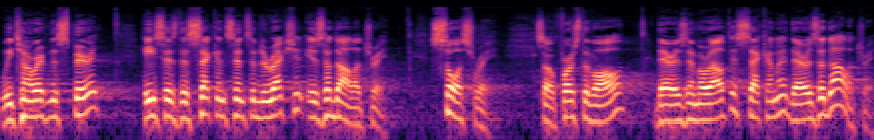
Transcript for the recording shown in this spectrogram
we turn away from the Spirit. He says the second sense of direction is idolatry, sorcery. So, first of all, there is immorality. Secondly, there is idolatry.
